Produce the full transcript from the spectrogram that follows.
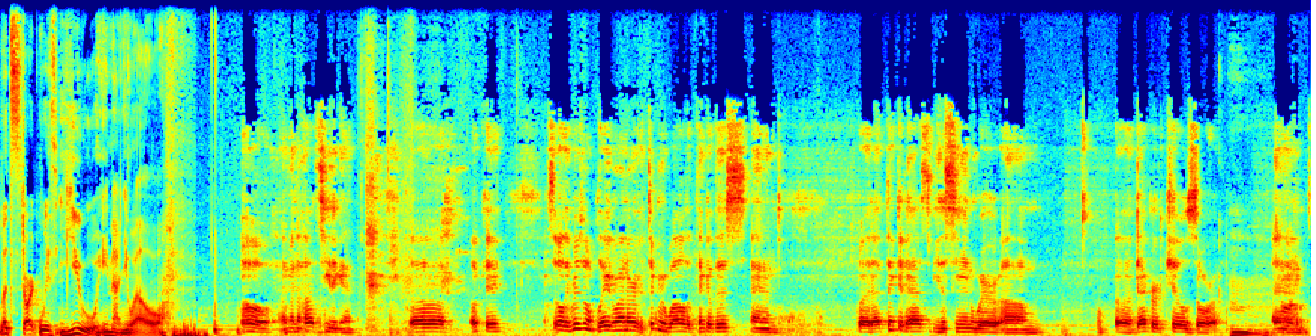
Let's start with you, Emmanuel. Oh, I'm in the hot seat again. Uh, okay. So the original Blade Runner, it took me a while to think of this, and but I think it has to be the scene where um, uh, Deckard kills Zhora, and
